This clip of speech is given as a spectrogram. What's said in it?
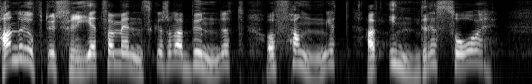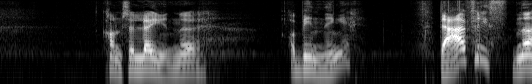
Han ropte ut frihet for mennesker som var bundet og fanget av indre sår. Kanskje løgner og bindinger. Det er fristende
